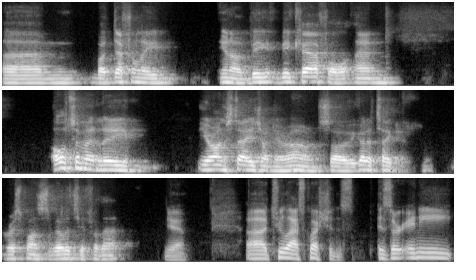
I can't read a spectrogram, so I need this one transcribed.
Um, but definitely you know be be careful. And ultimately you're on stage on your own. So you got to take responsibility for that. Yeah. uh two last questions. Is there any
